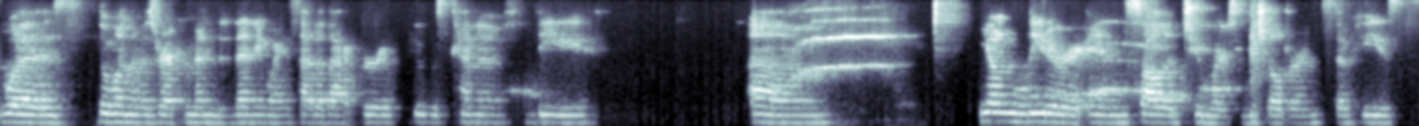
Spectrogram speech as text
was the one that was recommended anyways out of that group. Who was kind of the um, young leader in solid tumors in children. So he's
